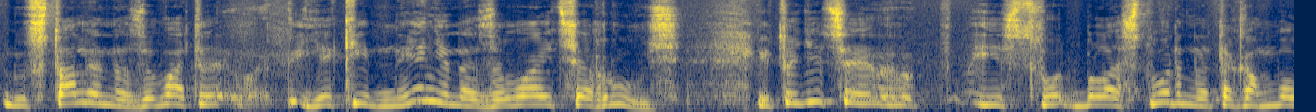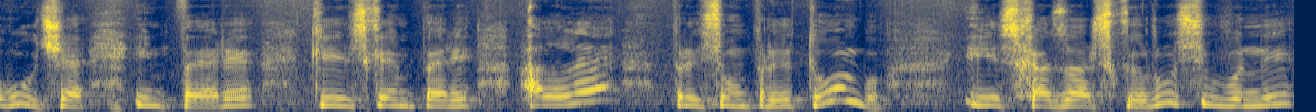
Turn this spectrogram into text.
ну, стали називати, які нині називаються Русь. І тоді це е, і була створена така могуча імперія, Київська імперія. Але при цьому при тому із Хазарською Руссю вони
